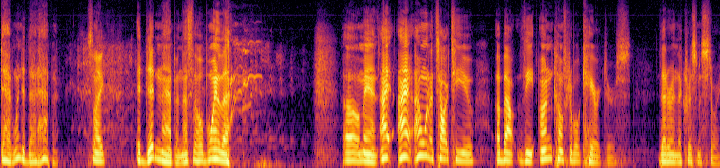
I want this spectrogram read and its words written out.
Dad, when did that happen? It's like, it didn't happen. That's the whole point of that. oh, man. I, I, I want to talk to you about the uncomfortable characters that are in the Christmas story.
